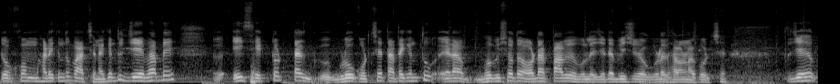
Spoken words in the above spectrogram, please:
রকম হারে কিন্তু পাচ্ছে না। কিন্তু যেভাবে এই সেক্টরটা গ্রো করছে, তাতে কিন্তু এরা ভবিষ্যতে অর্ডার পাবে বলে যেটা বিশেষজ্ঞরা ধারণা করছে। তো যাই হোক,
